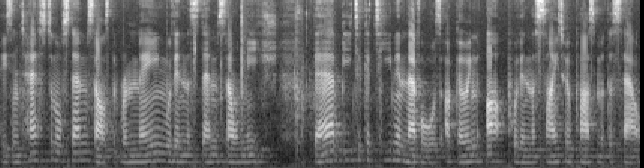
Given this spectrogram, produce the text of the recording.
these intestinal stem cells that remain within the stem cell niche. Their beta-catenin levels are going up within the cytoplasm of the cell,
